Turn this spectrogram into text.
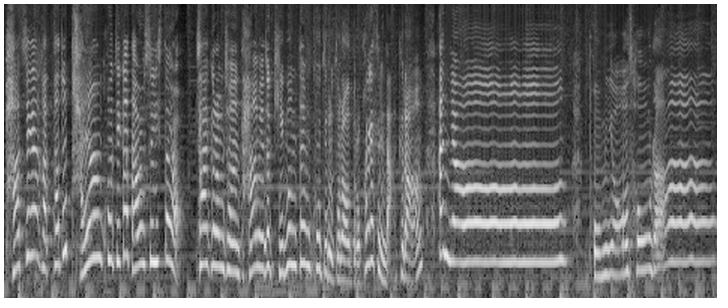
바지가 같아도 다양한 코디가 나올 수 있어요. 자 그럼 저는 다음에도 기본템 코디로 돌아오도록 하겠습니다. 그럼 안녕! 봄이 어서 오라!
